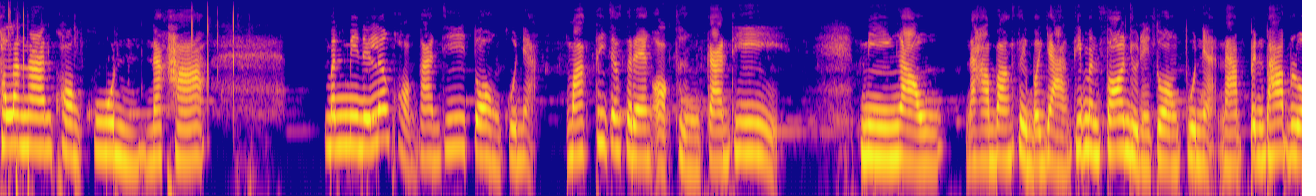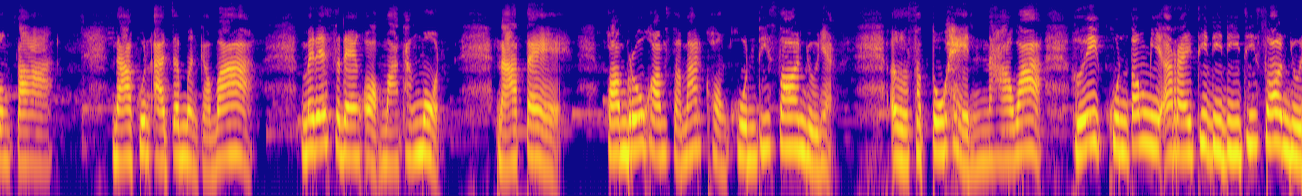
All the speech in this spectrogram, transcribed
พลังงานของคุณนะคะ มันมีในเรื่องของการที่ตัวของคุณเนี่ยมักที่จะแสดงออกถึงการที่มีเงานะคะบางสิ่งบางอย่างที่มันซ่อนอยู่ในตัวของคุณเนี่ยนะเป็นภาพลวงตา นะคุณอาจจะเหมือนกับว่า ไม่ได้แสดงออกมาทั้งหมด นะแต่ความรู้ความสามารถของคุณที่ซ่อนอยู่เนี่ยเออศัตรูเห็นนะคะว่าเฮ้ยคุณต้องมีอะไรที่ดีๆ ที่ซ่อนอยู่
